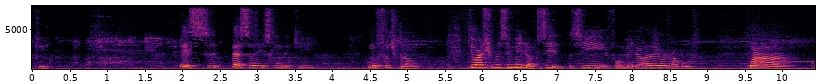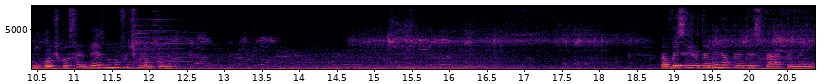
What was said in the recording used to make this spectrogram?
Aqui. Esse, essa skin daqui no futebol. Que eu acho que vai ser melhor. Se, se for melhor, aí eu jogo com, a, com o coach corsário mesmo no futebol também. Talvez seja até melhor para testar também.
